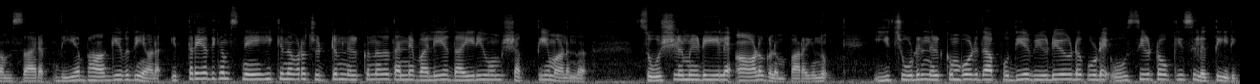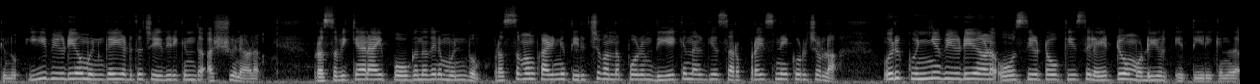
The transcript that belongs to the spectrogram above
സംസാരം. ദിയ ഭാഗ്യവതിയാണ്. ഇത്രയധികം സ്നേഹിക്കുന്നവർ ചുറ്റും നിൽക്കുന്നത് തന്നെ വലിയ ധൈര്യവും ശക്തിയുമാണെന്ന് സോഷ്യൽ മീഡിയയിലെ ആളുകളും പറയുന്നു. ഈ ചൂടിൽ നിൽക്കുമ്പോഴിതാ പുതിയ വീഡിയോയുടെ കൂടെ ഒ ടോക്കീസിൽ എത്തിയിരിക്കുന്നു ഈ വീഡിയോ മുൻകൈയെടുത്ത് ചെയ്തിരിക്കുന്നത് അശ്വിനാണ്. പ്രസവിക്കാനായി പോകുന്നതിന് മുൻപും പ്രസവം കഴിഞ്ഞ് തിരിച്ചു വന്നപ്പോഴും ദിയയ്ക്ക് നൽകിയ സർപ്രൈസിനെ കുറിച്ചുള്ള ഒരു കുഞ്ഞു വീഡിയോയാണ് സി ടോക്കീസിൽ ഏറ്റവും ഒടുവിൽ എത്തിയിരിക്കുന്നത്.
